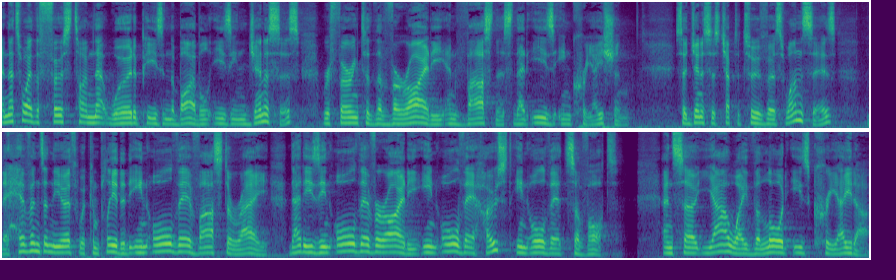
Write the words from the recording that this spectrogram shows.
And that's why the first time that word appears in the Bible is in Genesis, referring to the variety and vastness that is in creation. So, Genesis chapter 2, verse 1 says, The heavens and the earth were completed in all their vast array, that is, in all their variety, in all their host, in all their tzavot. And so, Yahweh, the Lord, is creator,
